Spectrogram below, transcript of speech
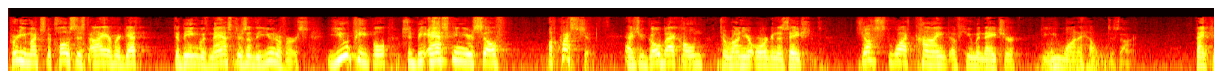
pretty much the closest I ever get to being with masters of the universe, you people should be asking yourself a question as you go back home to run your organizations. Just what kind of human nature do you want to help design? Thank you.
